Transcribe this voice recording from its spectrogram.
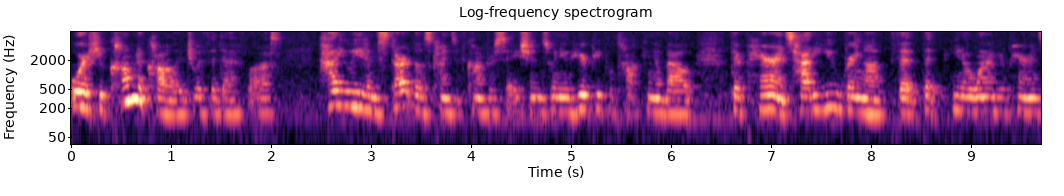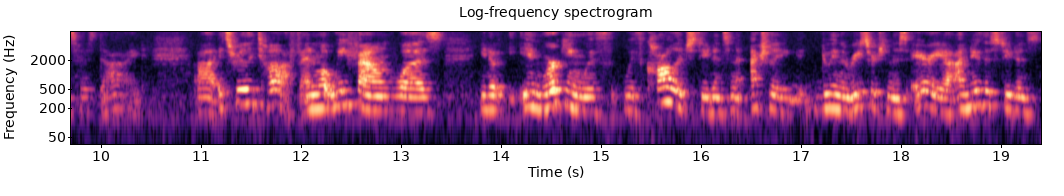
Or if you come to college with a death loss, how do you even start those kinds of conversations when you hear people talking about their parents? How do you bring up that, that you know, one of your parents has died? Uh, it's really tough. And what we found was, you know, in working with, with college students and actually doing the research in this area, I knew the students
